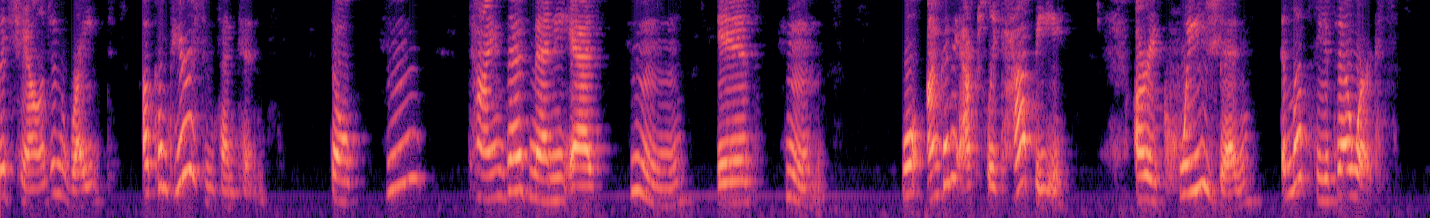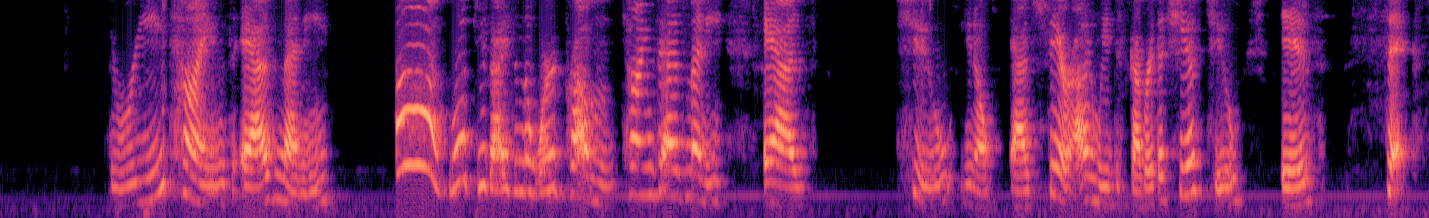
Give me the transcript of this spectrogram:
the challenge and write a comparison sentence. So, hmm times as many as hmm is hmm. Well, I'm going to actually copy our equation and let's see if that works. Three times as many. Ah, look, you guys in the word problem. Times as many as two, you know, as Sarah, and we discovered that she has two, is six.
